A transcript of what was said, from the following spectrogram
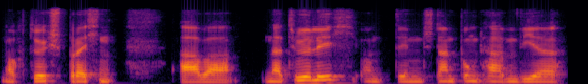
noch durchsprechen. Aber natürlich, und den Standpunkt haben wir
